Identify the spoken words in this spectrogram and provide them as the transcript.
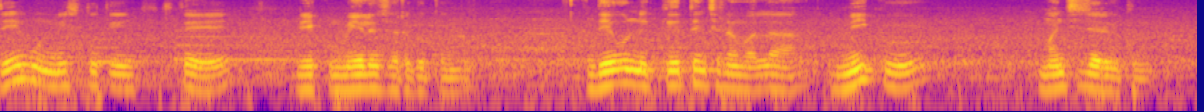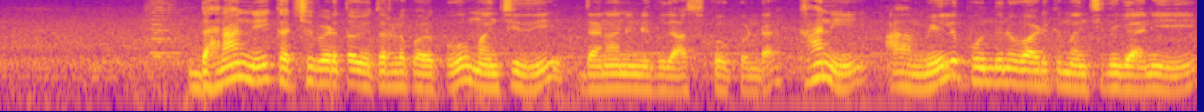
దేవుణ్ణి స్థుతిస్తే నీకు మేలు జరుగుతుంది. దేవుణ్ణి కీర్తించడం వల్ల నీకు మంచి జరుగుతుంది. ధనాన్ని ఖర్చు పెడతావు ఇతరుల కొరకు మంచిది ధనాన్ని నీకు దాచుకోకుండా. కానీ ఆ మేలు పొందిన వాడికి మంచిది కానీ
